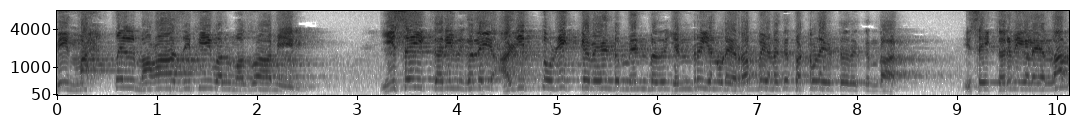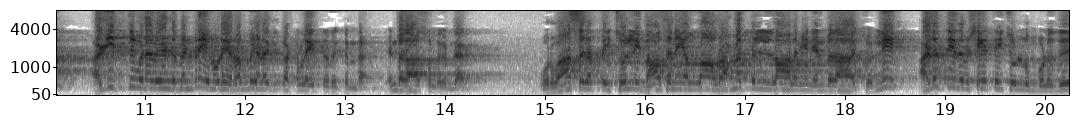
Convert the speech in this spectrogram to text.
பி மஹ்தில் மகாசிபி வல் மஸாமீரி. இசை கருவிகளை அழித்தொழிக்க வேண்டும் என்பது என்று என்னுடைய ரப் எனக்கு கட்டளையிட்டு இருக்கின்றார் இசை கருவிகளை எல்லாம் அழித்து விட வேண்டும் என்று என்னுடைய ரப் எனக்கு கட்டளையிட்டு இருக்கின்றார் என்பதாக சொல்லுகின்றார் ஒரு வாசகத்தை சொல்லி பாசனை அல்லாஹ் ரஹமத்துல்லாலமீன் என்பதாக சொல்லி அடுத்து இந்த விஷயத்தை சொல்லும் பொழுது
